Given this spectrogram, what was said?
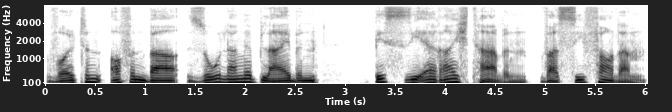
wollten offenbar so lange bleiben, bis sie erreicht haben, was sie fordern.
